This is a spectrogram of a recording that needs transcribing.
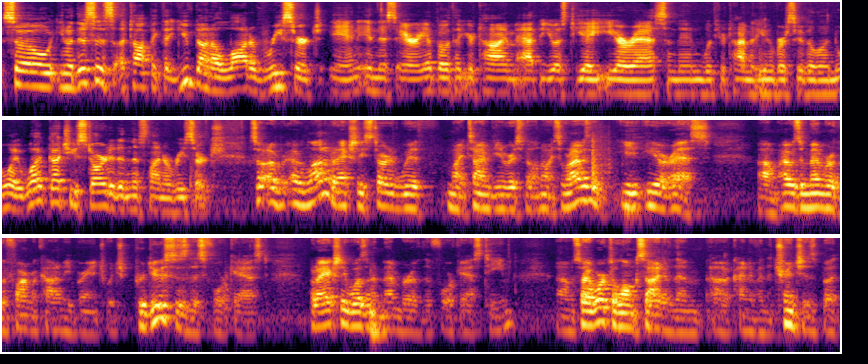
so, you know, this is a topic that you've done a lot of research in in this area, both at your time at the USDA ERS and then with your time at the University of Illinois. What got you started in this line of research? So, a, a lot of it actually started with my time at the University of Illinois. So, when I was at ERS, um, I was a member of the farm economy branch, which produces this forecast, but I actually wasn't a member of the forecast team. Um, so I worked alongside of them, uh, kind of in the trenches, but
